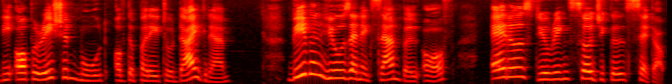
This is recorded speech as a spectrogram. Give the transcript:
the operation mode of the Pareto diagram, we will use an example of errors during surgical setup.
